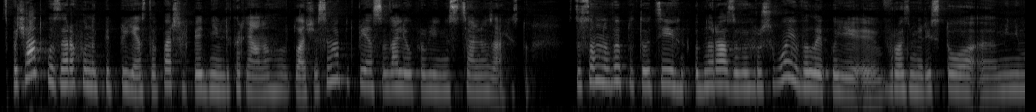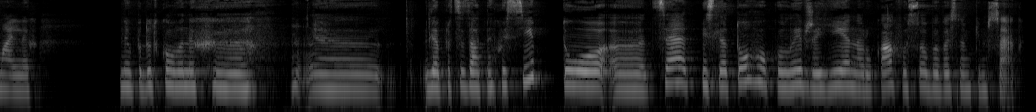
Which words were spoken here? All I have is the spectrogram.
спочатку за рахунок підприємства перших 5 днів лікарняного виплачує саме підприємство, далі управління соціального захисту. Стосовно виплати цієї одноразової грошової великої е, в розмірі 100 е, мінімальних неоподаткованих е, для працездатних осіб, то це після того, коли вже є на руках особи висновки МСЕК.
